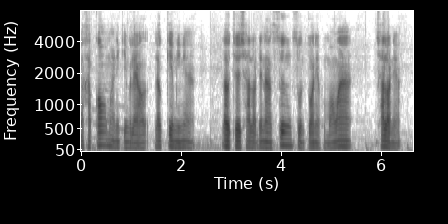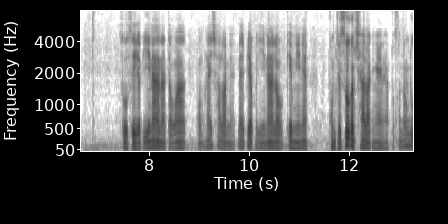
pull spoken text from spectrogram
ละครับ ก็มาในเกมกันแล้ว แล้วเกมนี้เนี่ย เราเจอชาร์ลอตด้วยนะ ซึ่งส่วนตัวเนี่ยผมมองว่าชาร์ลอตเนี่ยสูสีกับยีน่านะ แต่ว่าผมให้ชาร์ลอตเนี่ยได้เปรียบกว่ายีน่าแล้วเกมนี้เนี่ย ผมจะสู้กับชาร์ลอตยังไงนะครับ ทุกคนต้องดู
